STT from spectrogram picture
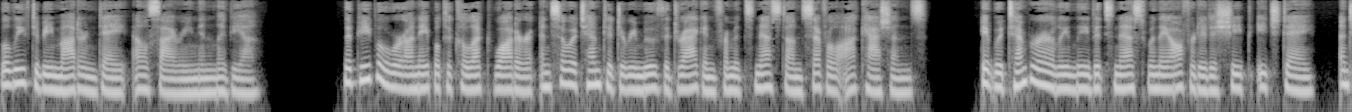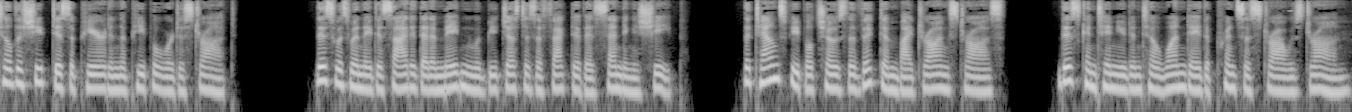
believed to be modern day El Cyrene in Libya. The people were unable to collect water and so attempted to remove the dragon from its nest on several occasions. It would temporarily leave its nest when they offered it a sheep each day, until the sheep disappeared and the people were distraught. This was when they decided that a maiden would be just as effective as sending a sheep. The townspeople chose the victim by drawing straws. This continued until one day the prince's straw was drawn.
